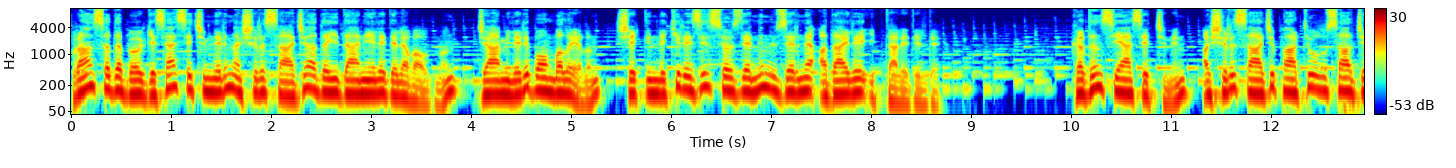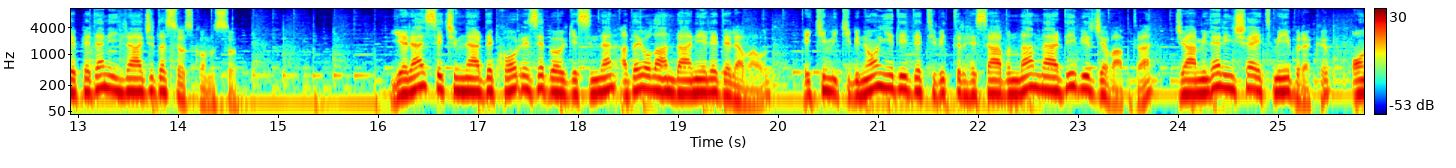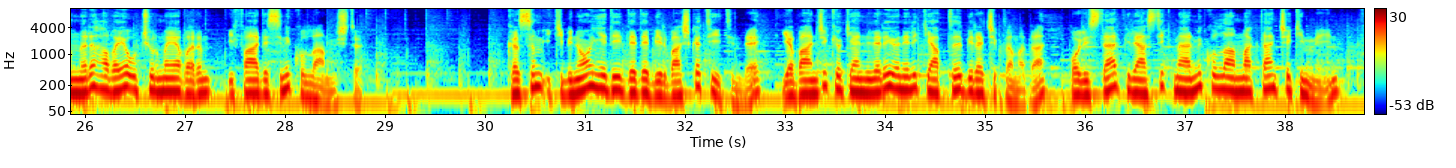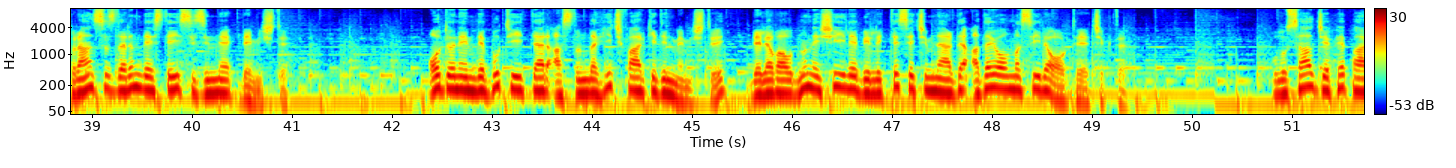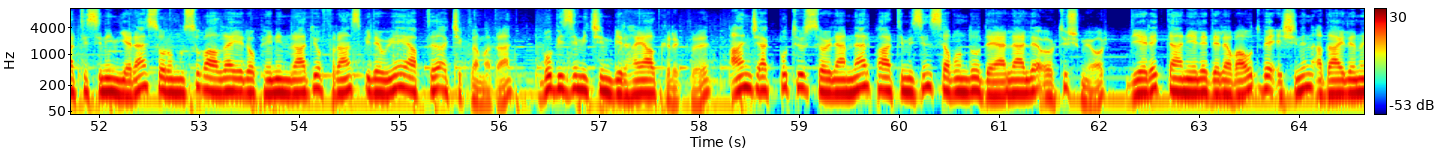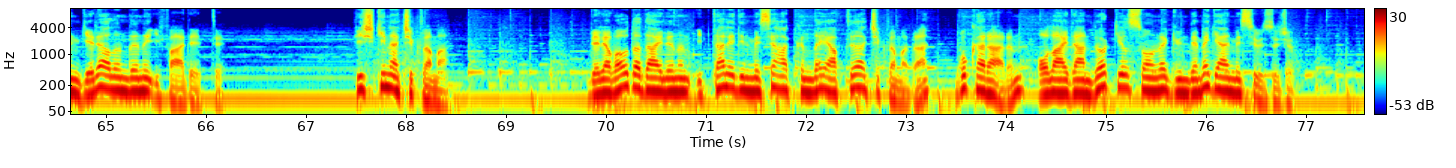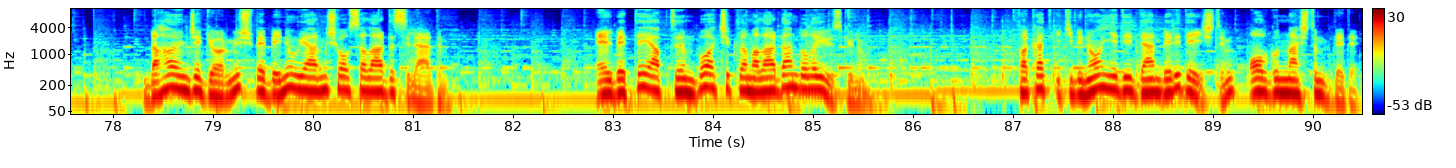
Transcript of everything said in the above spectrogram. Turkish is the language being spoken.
Fransa'da bölgesel seçimlerin aşırı sağcı adayı Daniele Delavaud'un, camileri bombalayalım, şeklindeki rezil sözlerinin üzerine adaylığı iptal edildi. Kadın siyasetçinin, aşırı sağcı parti ulusal cepheden ihracı da söz konusu. Yerel seçimlerde Correze bölgesinden aday olan Daniele Delavaud, Ekim 2017'de Twitter hesabından verdiği bir cevapta, camiler inşa etmeyi bırakıp, onları havaya uçurmaya varım, ifadesini kullanmıştı. Kasım 2017'de de bir başka tweetinde, yabancı kökenlilere yönelik yaptığı bir açıklamada, polisler plastik mermi kullanmaktan çekinmeyin, Fransızların desteği sizinle, demişti. O dönemde bu tweetler aslında hiç fark edilmemişti, Delavaud'un eşiyle birlikte seçimlerde aday olmasıyla ortaya çıktı. Ulusal Cephe Partisi'nin yerel sorumlusu Valraye Lope'nin Radio France Bleu'ye yaptığı açıklamada, bu bizim için bir hayal kırıklığı, ancak bu tür söylemler partimizin savunduğu değerlerle örtüşmüyor, diyerek Daniele Delavaud ve eşinin adaylığının geri alındığını ifade etti. Pişkin açıklama Delavaud adaylığının iptal edilmesi hakkında yaptığı açıklamada, bu kararın, olaydan 4 yıl sonra gündeme gelmesi üzücü. Daha önce görmüş ve beni uyarmış olsalardı silerdim. Elbette yaptığım bu açıklamalardan dolayı üzgünüm. Fakat 2017'den beri değiştim, olgunlaştım, dedi.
